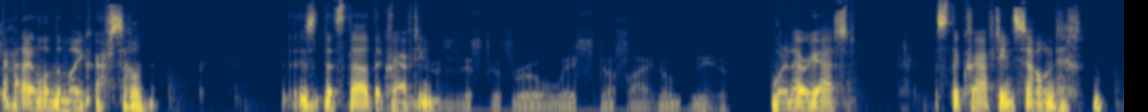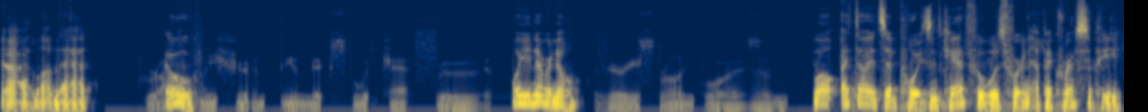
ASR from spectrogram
God, I love the Minecraft sound. Is- That's the the crafting. Use this to throw away stuff I. Would have never guessed. It's the crafting sound. Ah, I love that. Oh. Probably shouldn't mixed with cat food. Well, you never know. Very strong poison. Well, I thought it said poisoned cat food was for an epic recipe.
